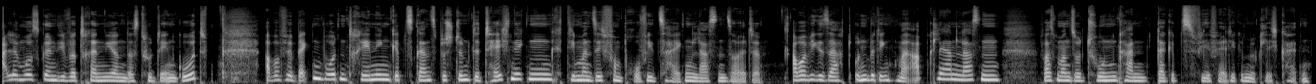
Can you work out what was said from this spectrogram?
alle Muskeln, die wir trainieren, das tut denen gut. Aber für Beckenbodentraining gibt es ganz bestimmte Techniken, die man sich vom Profi zeigen lassen sollte. Aber wie gesagt, unbedingt mal abklären lassen, was man so tun kann. Da gibt es vielfältige Möglichkeiten.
